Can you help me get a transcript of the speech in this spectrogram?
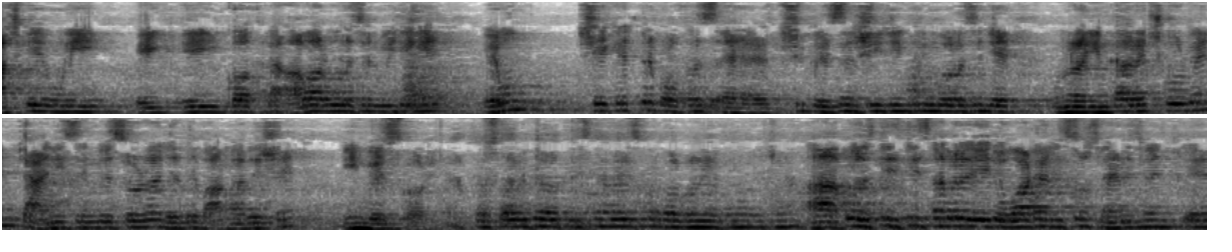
আজকে উনি এই এই কথাটা আবার বলেছেন মিটিং এ এবং সেক্ষেত্রে প্রফেসর প্রেসিডেন্ট শি জিনপিং বলেছেন যে ওনারা এনকারেজ করবেন চাইনিজ ইনভেস্টররা যাতে বাংলাদেশে ইনভেস্ট করে। প্রস্তাবিত ওয়াটার রিসোর্স ম্যানেজমেন্ট এর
